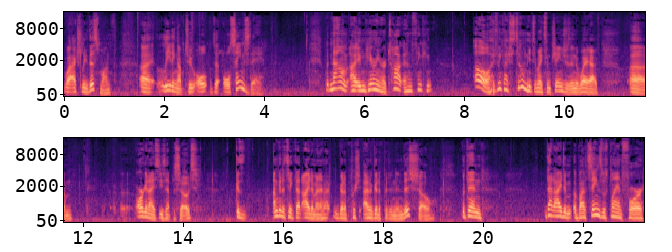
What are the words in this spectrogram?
well, actually this month, uh, leading up to All, the All Saints Day. But now I'm hearing her talk, and I'm thinking, oh, I think I still need to make some changes in the way I've um, organized these episodes, because I'm going to take that item and I'm going to push. I'm going to put it in this show, but then that item about Saints was planned for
